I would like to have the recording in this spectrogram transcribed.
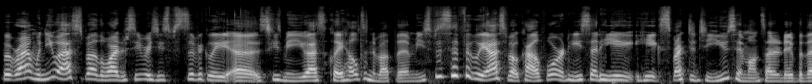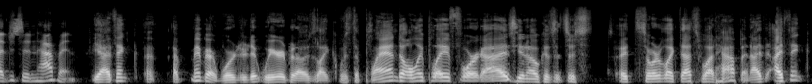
But Ryan, when you asked about the wide receivers, you specifically, uh, excuse me, you asked Clay Helton about them. You specifically asked about Kyle Ford, and he said he he expected to use him on Saturday, but that just didn't happen. Yeah, I think uh, uh, maybe I worded it weird, but I was like, was the plan to only play four guys? You know, because it's just it's sort of like that's what happened. I, I think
